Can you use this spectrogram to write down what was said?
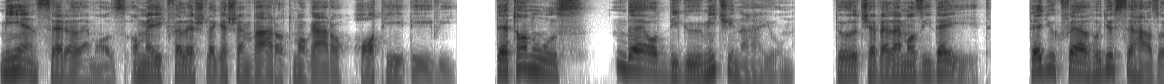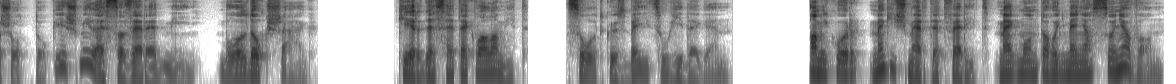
Milyen szerelem az, amelyik feleslegesen várat magára hat-hét évig? Te tanulsz, de addig ő mit csináljon? Töltse velem az idejét? Tegyük fel, hogy összeházasodtok, és mi lesz az eredmény? Boldogság? Kérdezhetek valamit? Szólt közbe Icu hidegen. Amikor megismertett Ferit, megmondta, hogy menyasszonya van?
